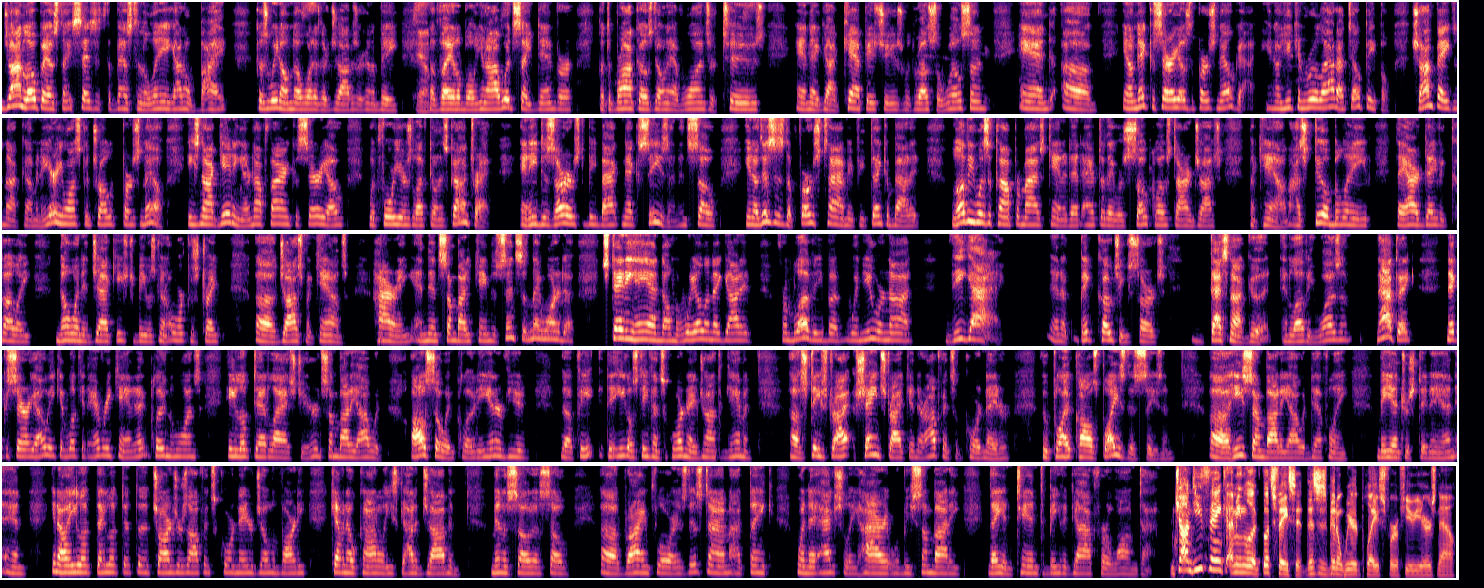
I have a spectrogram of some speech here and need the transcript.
John Lopez says it's the best in the league. I don't buy it because we don't know what other jobs are going to be yeah. available. You know, I would say Denver, but the Broncos don't have ones or twos, and they got cap issues with Russell Wilson. And, um, you know, Nick Caserio's the personnel guy. You know, you can rule out, I tell people, Sean Payton's not coming here. He wants control of personnel. He's not getting it. They're not firing Caserio with four years left on his contract and he deserves to be back next season. And so, you know, this is the first time, if you think about it, Lovie was a compromise candidate after they were so close to hiring Josh McCown. I still believe they hired David Culley, knowing that Jack Easterby was going to orchestrate uh, Josh McCown's hiring. And then somebody came to senses and they wanted a steady hand on the wheel and they got it from Lovie. But when you were not the guy, in a big coaching search, that's not good. And Lovie wasn't. Now I think Nick Caserio, he can look at every candidate, including the ones he looked at last year. And somebody I would also include, he interviewed the the Eagles defensive coordinator, Jonathan Gannon, uh, Steve Shane Steichen, their offensive coordinator, who play, calls plays this season. Uh, he's somebody I would definitely be interested in. And you know, he looked. They looked at the Chargers offense coordinator Joe Lombardi, Kevin O'Connell. He's got a job in Minnesota. So uh, Brian Flores. This time, I think when they actually hire, it will be somebody they intend to be the guy for a long time. John, do you think? I mean, look, let's face it. This has been a weird place for a few years now.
